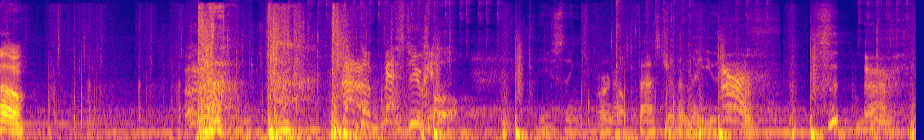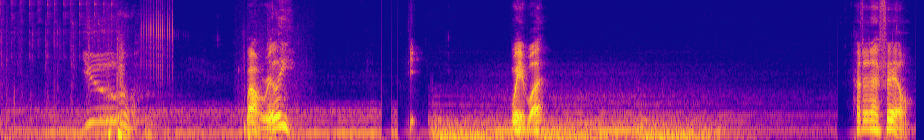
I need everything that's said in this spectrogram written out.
Uh oh. The best you can. These things burn out faster than they used to. You. Wow, really? Wait, what? How did I fail?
